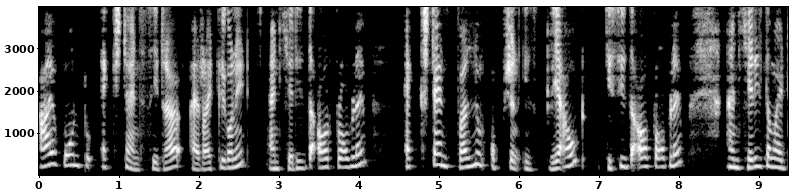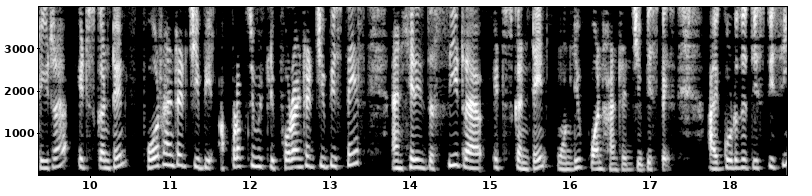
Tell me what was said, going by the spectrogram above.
I want to extend C drive. I right click on it and here is the our problem. Extend volume option is gray out. This is the our problem and here is the my D drive. It's contain 400 GB approximately 400 GB space and here is the C drive. It's contain only 100 GB space. I go to the this PC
